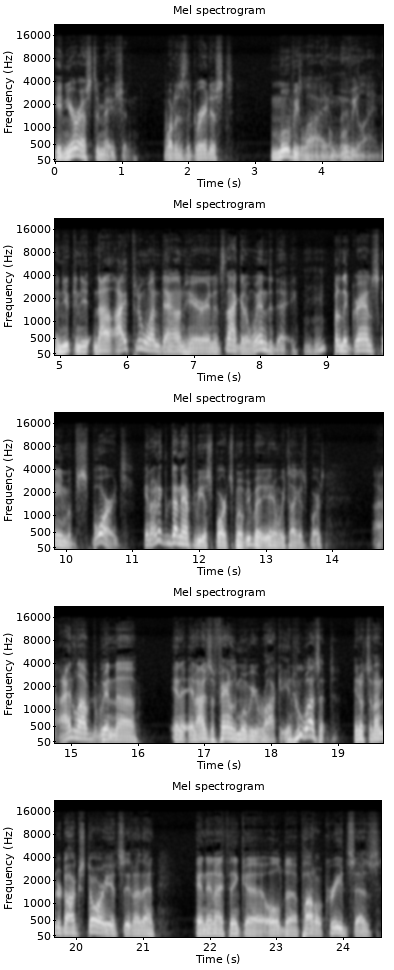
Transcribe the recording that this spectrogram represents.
in your estimation, what is the greatest movie line? A movie line. And you can now I threw one down here, and it's not going to win today. Mm-hmm. But in the grand scheme of sports, you know, it doesn't have to be a sports movie, but you know, we talk about sports. I, I loved when, uh, and and I was a fan of the movie Rocky, and who wasn't? You know, it's an underdog story. It's you know that, and then I think uh, old uh, Apollo Creed says,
